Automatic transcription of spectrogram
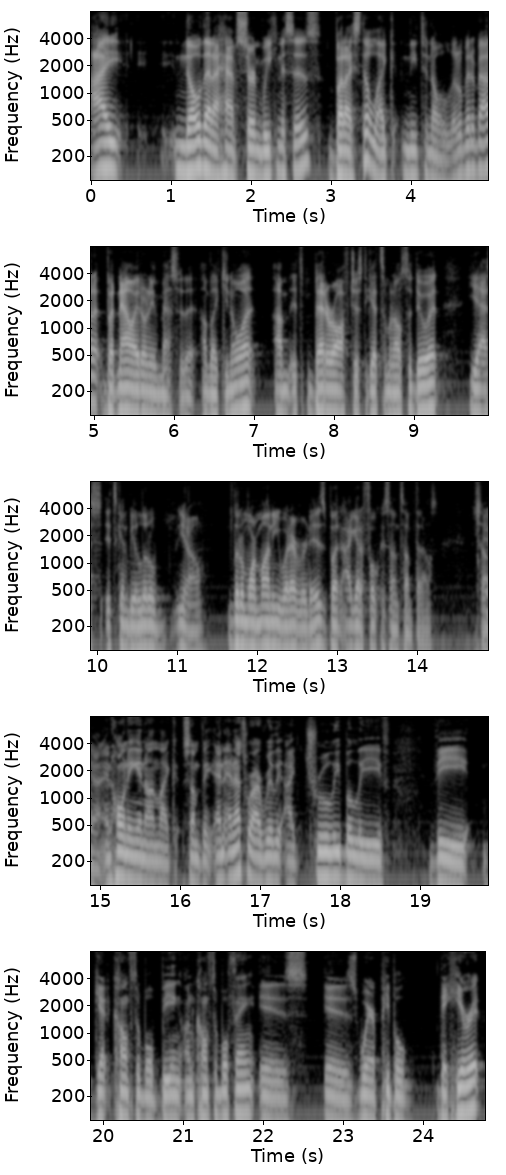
I know that I have certain weaknesses, but I still like need to know a little bit about it. But now I don't even mess with it. I'm like, you know what? Um, it's better off just to get someone else to do it. Yes, it's going to be a little, you know, a little more money, whatever it is, but I got to focus on something else. So Yeah, and honing in on like something, and, and that's where I really, I truly believe the get comfortable being uncomfortable thing is is where people they hear it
